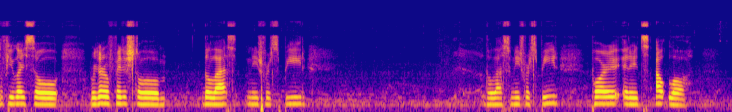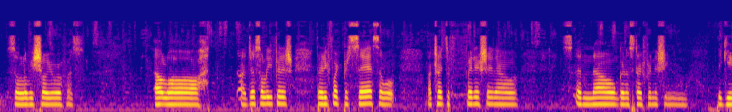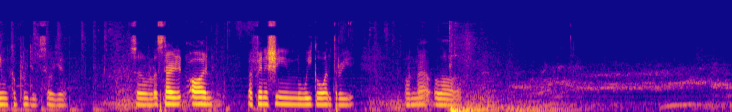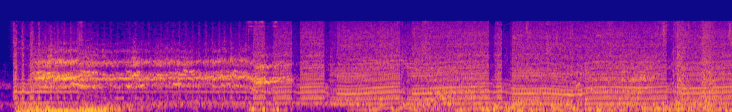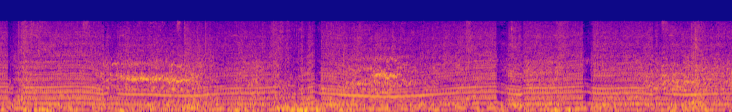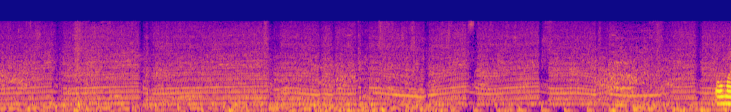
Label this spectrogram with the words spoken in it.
with you guys. So we're gonna finish the um, the last Need for Speed. The last Need for Speed part, and it's Outlaw. So let me show you real fast. Outlaw. I just only finished 34%, so I tried to finish it out, and now I'm gonna start finishing the game completely. So yeah. So let's start it on by finishing week one three on that law.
